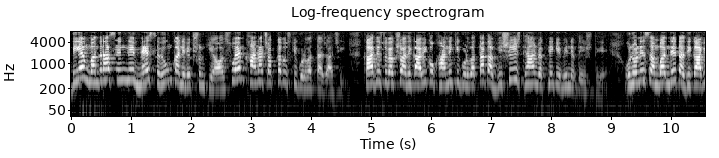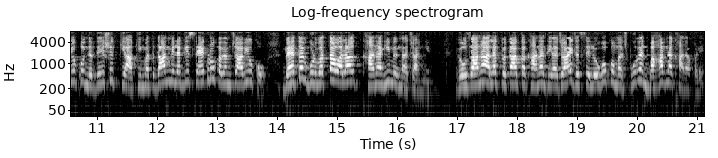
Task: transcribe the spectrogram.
डीएम वंदना सिंह ने मेस रूम का निरीक्षण किया और स्वयं खाना चक्कर उसकी गुणवत्ता जांची। खाद्य सुरक्षा अधिकारी को खाने की गुणवत्ता का विशेष ध्यान रखने के भी निर्देश दिए। उन्होंने संबंधित अधिकारियों को निर्देशित किया कि मतदान में लगे सैकड़ों कर्मचारियों को बेहतर गुणवत्ता वाला खाना ही मिलना चाहिए। रोज़ाना अलग प्रकार का खाना दिया जाए जिससे लोगों को मजबूरन बाहर न खाना पड़े।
